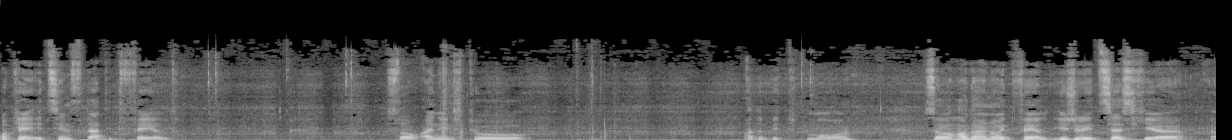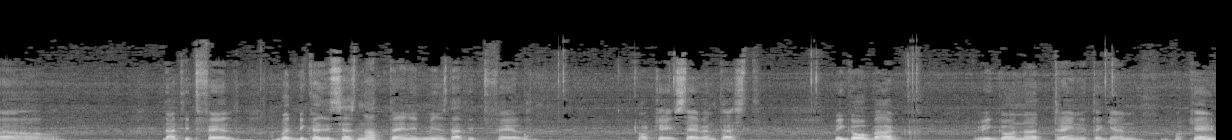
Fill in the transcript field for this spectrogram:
Okay it seems that it failed. So I need to add a bit more. So how do I know it failed? Usually it says here uh, that it failed. But because it says not trained it means that it failed okay save and test. We go back. We gonna train it again. Okay.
